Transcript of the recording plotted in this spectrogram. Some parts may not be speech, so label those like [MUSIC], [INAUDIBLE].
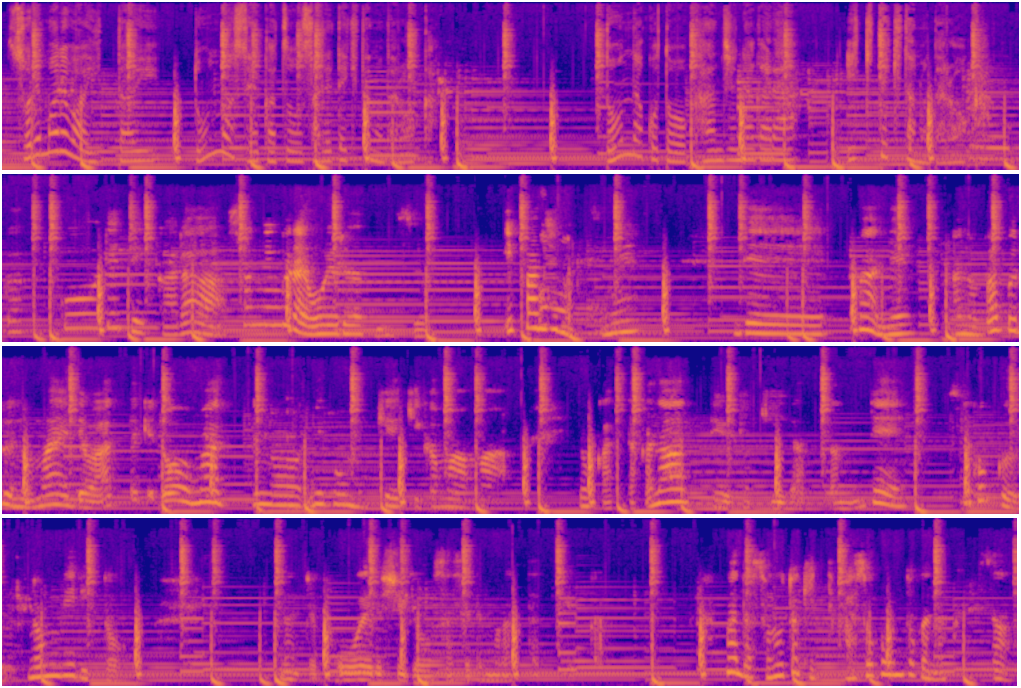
それまでは一体どんな生活をされてきたのだろうか。どんなことを感じながら生きてきたのだろうか。学校出てから3年ぐらい OL だったんですよ。一般事務ですね。でまあねあのバブルの前ではあったけど、まあ、あの日本も景気がまあまあ良かったかなっていう時だったのですごくのんびりとなんていうか OL 修行をさせてもらったっていうか。まだその時ってパソコンとかなくてさ。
